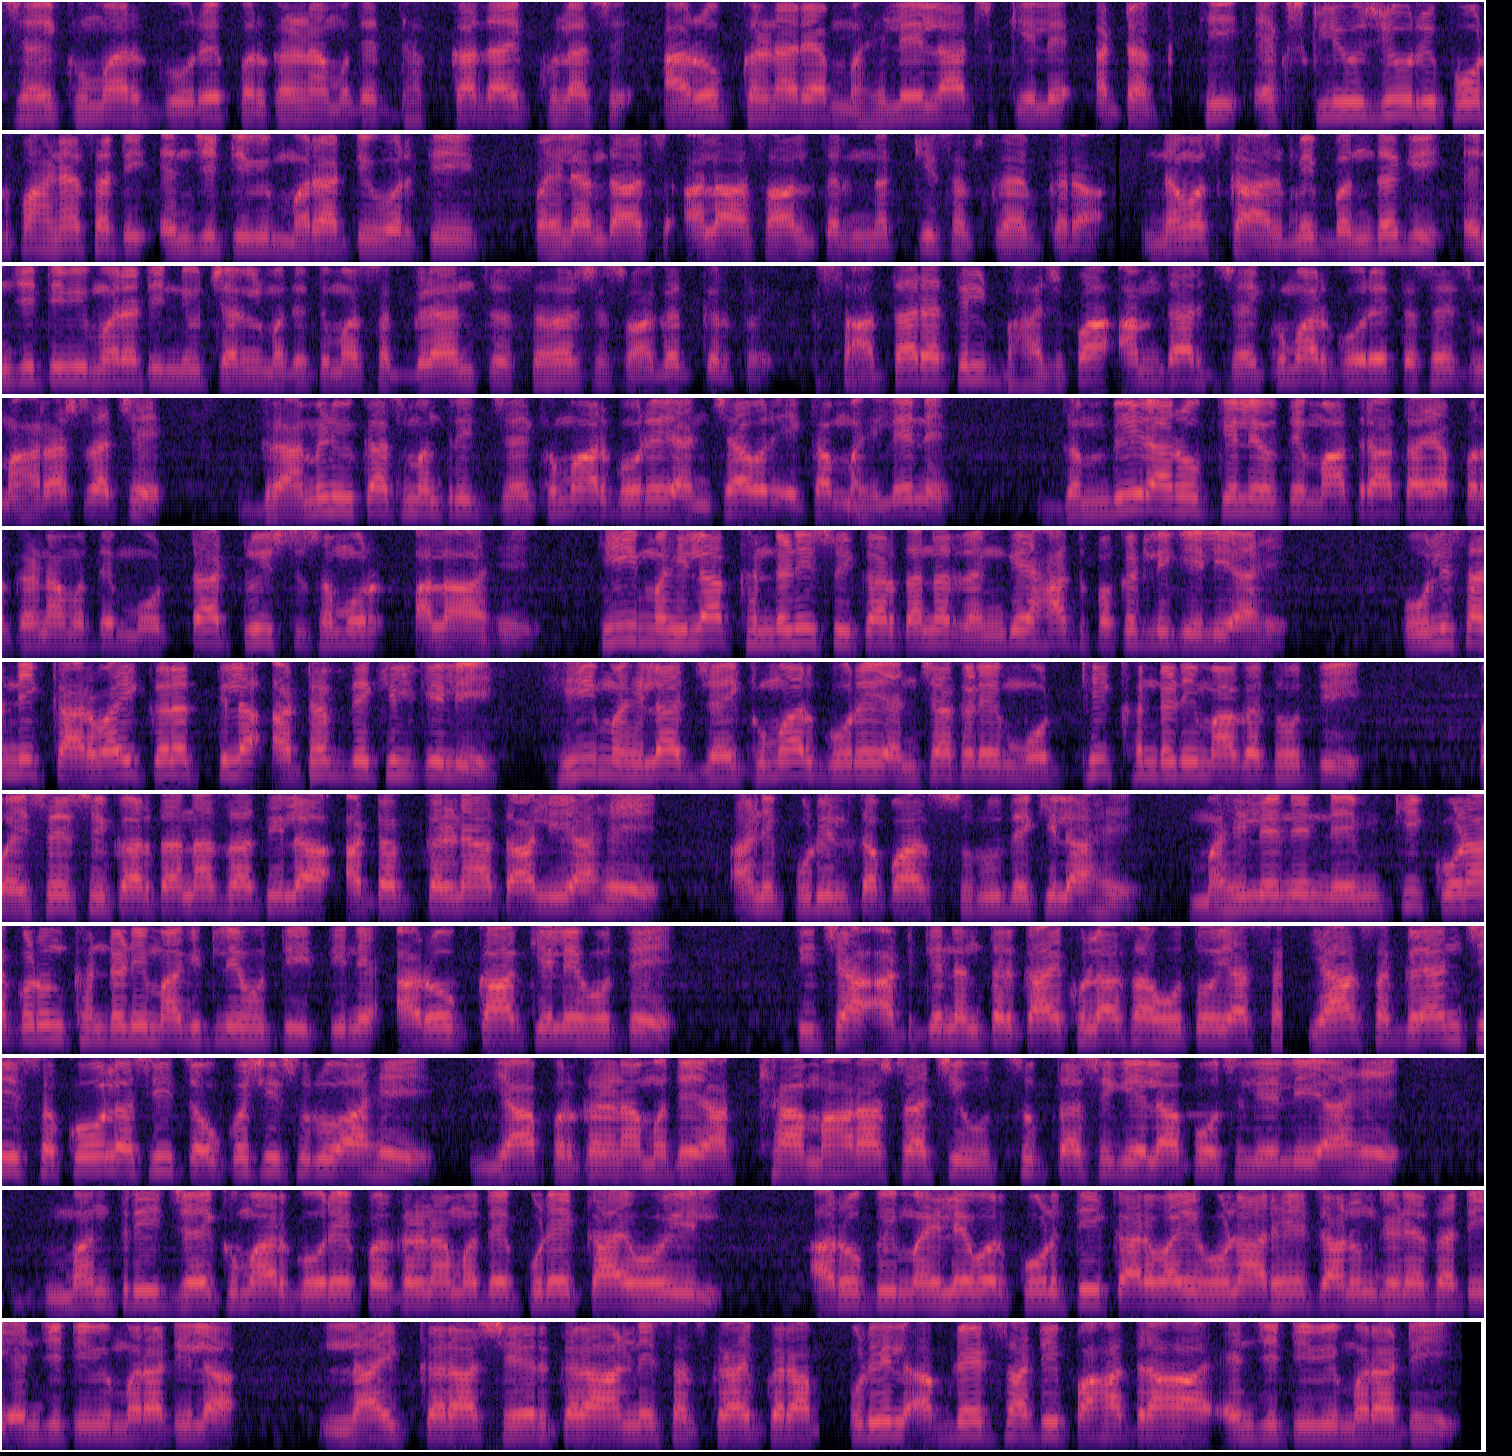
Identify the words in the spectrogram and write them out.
जयकुमार गोरे प्रकरणामध्ये धक्कादायक खुलासे आरोप करणाऱ्या महिलेलाच केले अटक. ही एक्सक्लुझिव्ह रिपोर्ट पाहण्यासाठी एन जी टी व्ही मराठीवरती पहिल्यांदाच आला असाल तर नक्की सबस्क्राईब करा. नमस्कार मी Bandagi N G T V Marathi news चॅनलमध्ये तुम्हा सगळ्यांचं सहर्ष स्वागत करतोय. साताऱ्यातील भाजपा आमदार जयकुमार गोरे तसेच महाराष्ट्राचे ग्रामीण विकास मंत्री जयकुमार गोरे यांच्यावर एका महिलेने गंभीर आरोप केले होते. मात्र आता या प्रकरणामध्ये मोठा ट्विस्ट समोर आला आहे. ही महिला खंडणी स्वीकारताना रंगे हात पकडली गेली आहे. पोलिसांनी कारवाई करत तिला अटक देखील केली. ही महिला जयकुमार गोरे यांच्याकडे मोठी खंडणी मागत होती. पैसे स्वीकारतानाचा तिला अटक करण्यात आली आहे आणि पुढील तपास सुरू देखील आहे. महिलेने नेमकी कोणाकडून खंडणी मागितली होती? तिने आरोप का केले होते? तिच्या अटकेनंतर काय खुलासा होतो या सग- या सगळ्यांची सखोल अशी चौकशी सुरू आहे. या प्रकरणामध्ये अख्ख्या महाराष्ट्राची उत्सुकता शिगेला पोचलेली आहे. मंत्री जयकुमार गोरे प्रकरणामध्ये पुढे काय होईल? आरोपी महिलेवर कोणती कारवाई होणार हे जाणून घेण्यासाठी एन जी टी व्ही मराठीला लाईक करा शेअर करा आणि सबस्क्राईब करा. पुढील अपडेटसाठी पाहत रहा N G T V Marathi.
